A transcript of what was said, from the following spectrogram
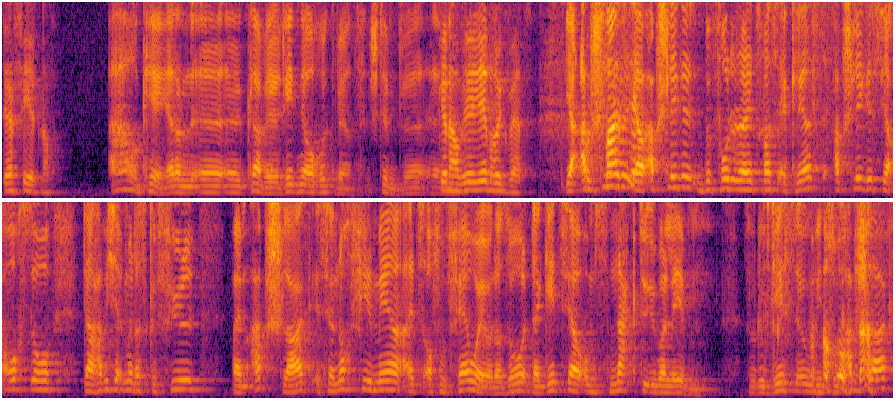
der fehlt noch. Ah, okay. Ja, dann äh, äh, klar, wir reden ja auch rückwärts. Stimmt. Genau, wir reden rückwärts. Ja, Abschläge, ja, Abschläge, bevor du da jetzt was erklärst, Abschläge ist ja auch so, da habe ich ja immer das Gefühl, beim Abschlag ist ja noch viel mehr als auf dem Fairway oder so, da geht es ja ums nackte Überleben. So, du gehst irgendwie zum Warum das? Abschlag.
